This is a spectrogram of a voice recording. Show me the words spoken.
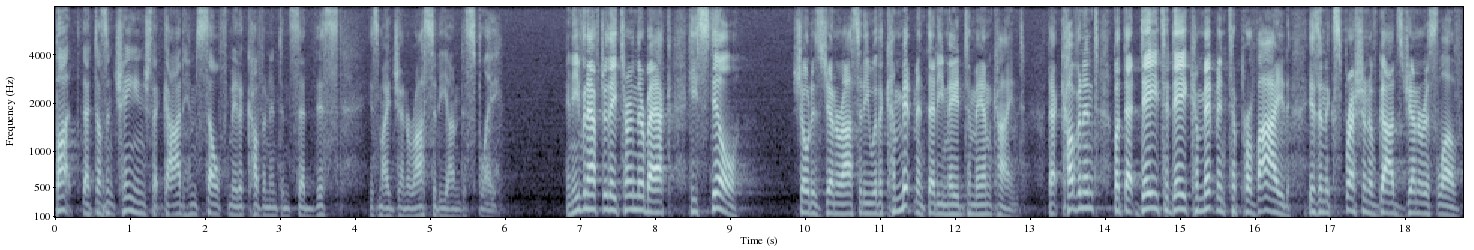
But that doesn't change that God Himself made a covenant and said, This is my generosity on display. And even after they turned their back, he still showed his generosity with a commitment that he made to mankind. That covenant, but that day to day commitment to provide is an expression of God's generous love.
